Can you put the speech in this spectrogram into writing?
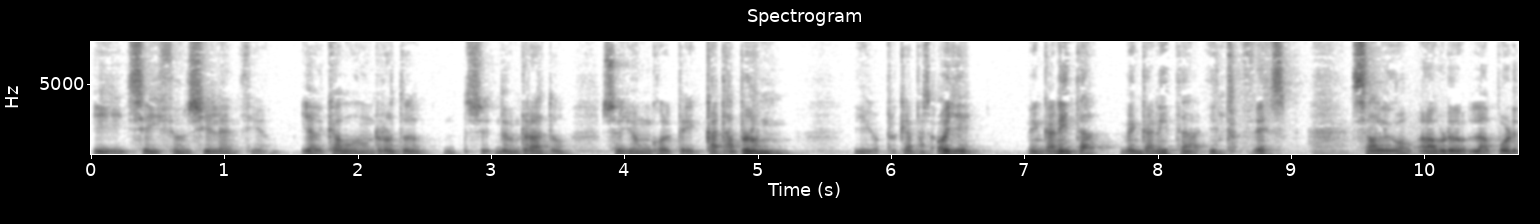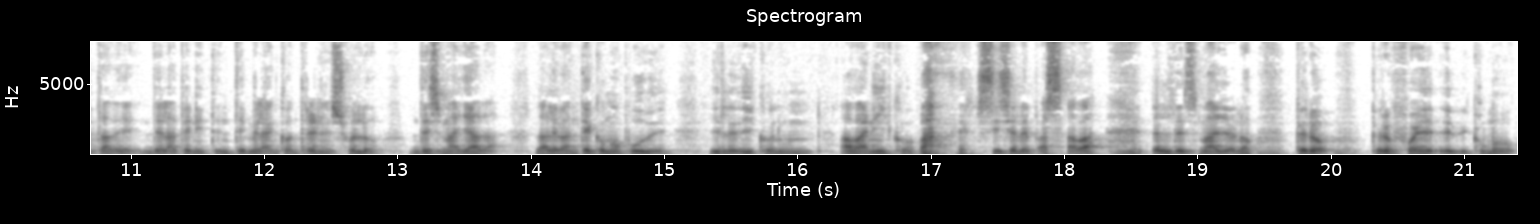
Y se hizo un silencio, y al cabo de un, roto, de un rato se oyó un golpe, cataplum. Y digo, ¿pero qué ha pasado? Oye, venganita, venganita. Y entonces salgo, abro la puerta de, de, la penitente y me la encontré en el suelo desmayada. La levanté como pude y le di con un abanico a ver si se le pasaba el desmayo, ¿no? Pero, pero fue eh, como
